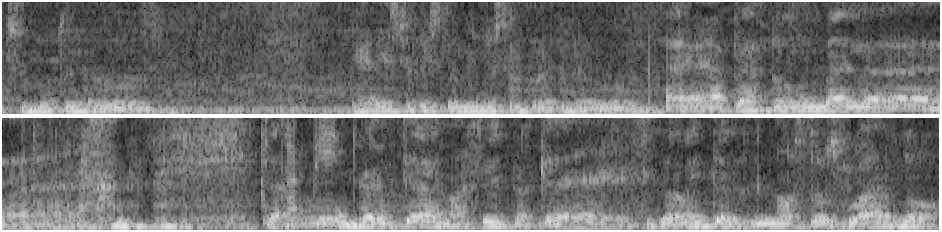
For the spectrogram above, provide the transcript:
Sono molto nervoso. E adesso che sto meglio sto ancora più nervoso. Eh, ha aperto un bel, eh, cioè, un bel tema, sì, perché sicuramente il nostro sguardo,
